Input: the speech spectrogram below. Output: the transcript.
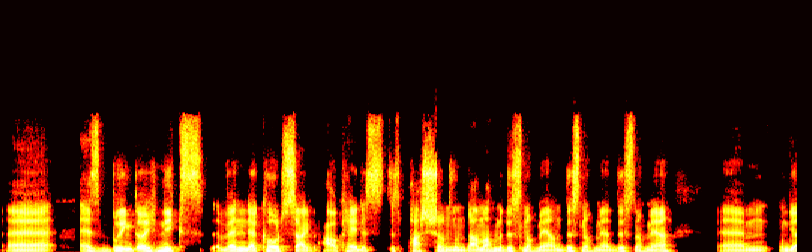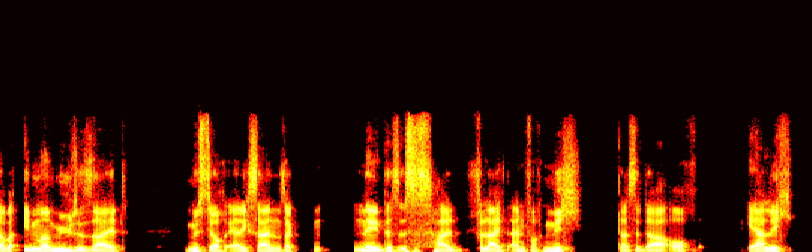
Äh, es bringt euch nichts, wenn der Coach sagt, ah, okay, das, das passt schon und da machen wir das noch mehr und das noch mehr und das noch mehr. Ähm, und ihr aber immer müde seid, müsst ihr auch ehrlich sein und sagt, nee, das ist es halt vielleicht einfach nicht, dass ihr da auch ehrlich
